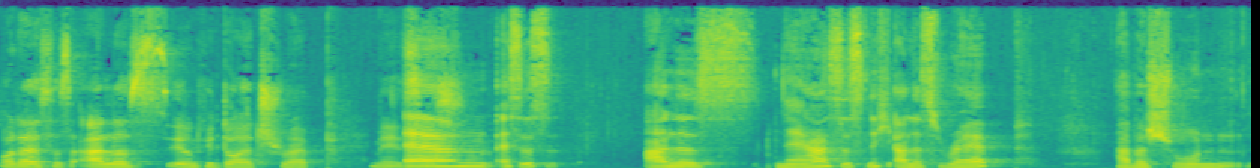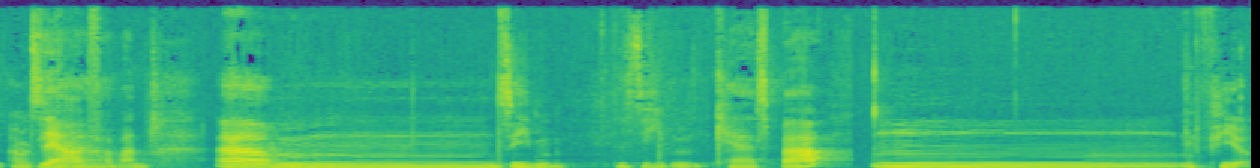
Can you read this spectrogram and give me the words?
oder ist es alles irgendwie Deutsch-Rap-mäßig? Ähm, es ist alles, naja, es ist nicht alles Rap, aber schon Okay. sehr artverwandt. Ähm, sieben. Sieben. Casper. Mm, vier.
